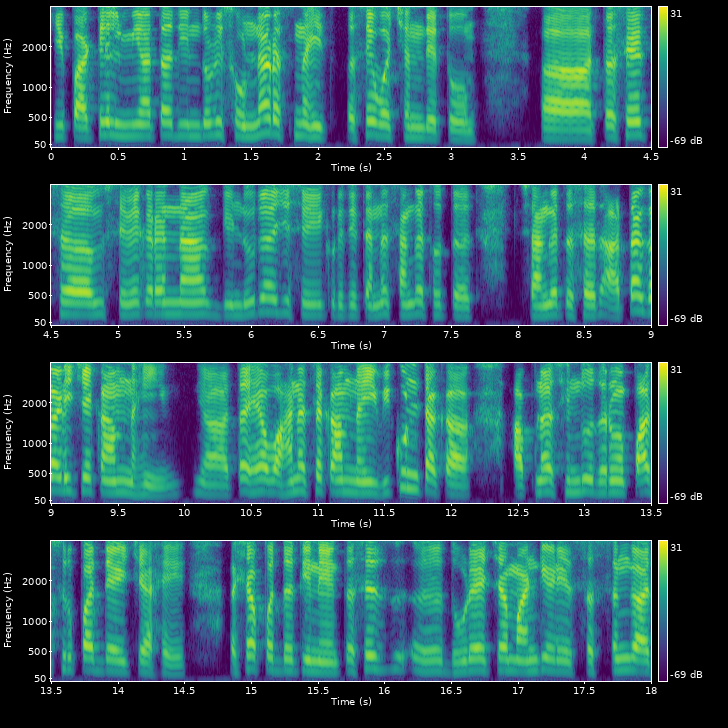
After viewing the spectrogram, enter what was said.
की पाटील मी आता दिंडोरी सोडणारच नाहीत असे वचन देतो. तसेच सेवेकरांना दिंडुरा जी सेवेकरी होते त्यांना सांगत होतं सांगत असत आता गाडीचे काम नाही आता ह्या वाहनाचं काम नाही विकून टाका आपणास हिंदू धर्म पाच रुपयात द्यायचे आहे अशा पद्धतीने तसेच धुळ्याच्या मांडीडे सत्संगात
